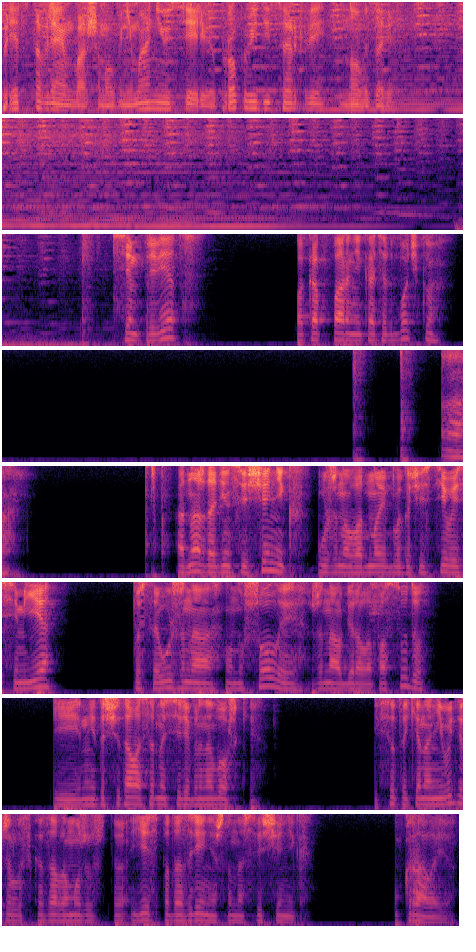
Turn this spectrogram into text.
Представляем вашему вниманию серию проповедей Церкви Новый Завет. Всем привет! Пока парни катят бочку. А, Однажды один священник ужинал в одной благочестивой семье. После ужина он ушел, и жена убирала посуду, и не досчиталась одной серебряной ложки. И все-таки она не выдержала и сказала мужу, что есть подозрение, что наш священник украл ее.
